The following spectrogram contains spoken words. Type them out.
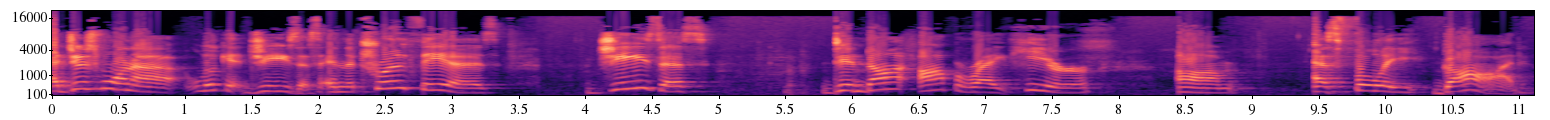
I just want to look at Jesus. And the truth is, Jesus did not operate here um, as fully God.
